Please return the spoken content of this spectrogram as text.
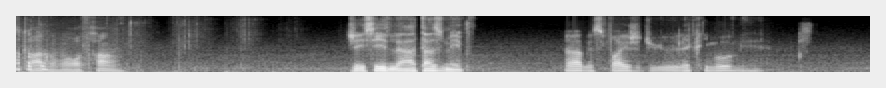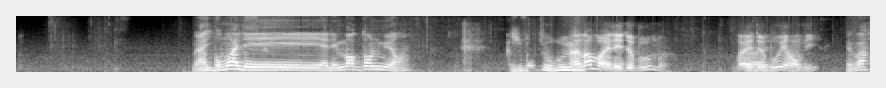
attends, attends, on refera. hein. J'ai essayé de la tasse, mais Ah, mais c'est pareil, j'ai du lacrymo, mais. Bah, pour moi, elle est... elle est morte dans le mur. Hein. je vois tout rouge. Ah non, moi elle est debout. moi. Ouais, elle est debout et en vie. Je vais voir,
